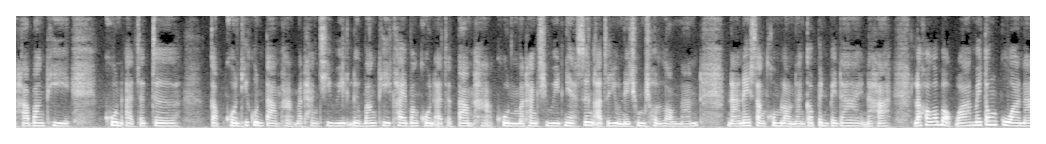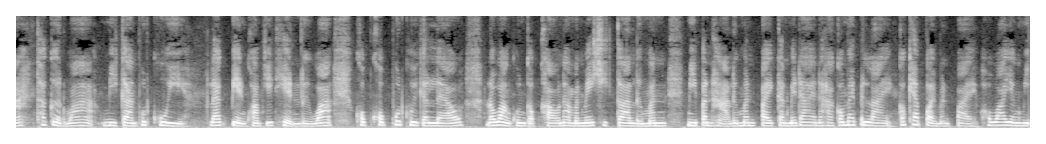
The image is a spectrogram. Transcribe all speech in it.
นะคะ บางทีคุณอาจจะเจอ กับคนที่คุณตามหามาทางชีวิต หรือบางทีใครบางคนอาจจะตามหาคุณมาทางชีวิตเนี่ยซึ่งอาจจะอยู่ในชุมชนเหล่านั้นนะในสังคมเหล่านั้นก็เป็นไปได้นะคะ แล้วเขาก็บอกว่าไม่ต้องกลัวนะ ถ้าเกิดว่ามีการพูดคุยแลกเปลี่ยนความคิดเห็นหรือว่าคบคบพูดคุยกันแล้ว ระหว่างคุณกับเขานะ่ะมันไม่คลิกกันหรือมันมีปัญหาหรือมันไปกันไม่ได้นะคะ ก็ไม่เป็นไรก็แค่ปล่อยมันไป เพราะว่ายังมี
